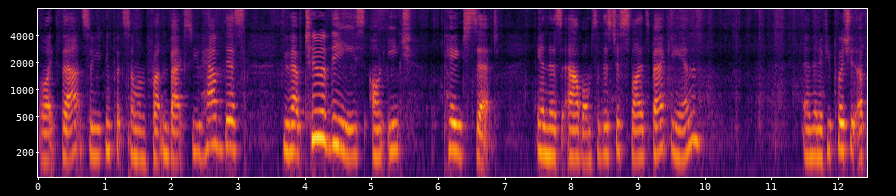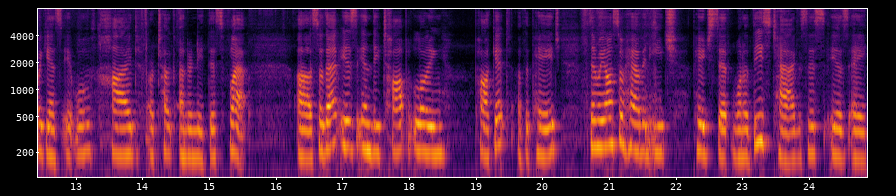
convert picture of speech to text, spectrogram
like that. So you can put some on front and back. So you have this you have two of these on each page set in this album. So this just slides back in. And then if you push it up against it will hide or tuck underneath this flap. Uh, so that is in the top loading pocket of the page. Then we also have in each page set one of these tags. This is a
